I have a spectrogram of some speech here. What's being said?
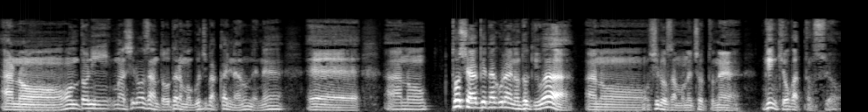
あのー本当に、まあ、シローさんとお寺も愚痴ばっかりになるんでね、えー、あの、年明けたぐらいの時は、あのー、シローさんもね、ちょっとね、元気良かったんですよ。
